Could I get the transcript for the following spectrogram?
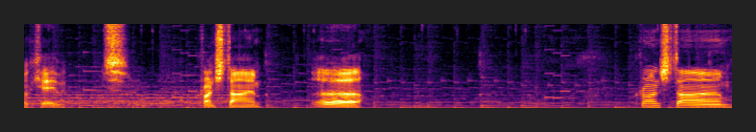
Okay, crunch time. Ugh. Crunch time.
